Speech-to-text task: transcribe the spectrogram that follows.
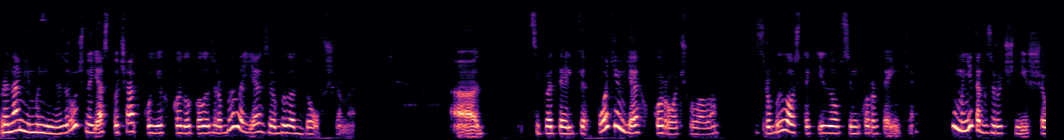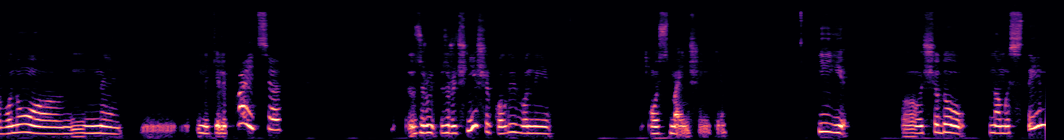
Принаймні, мені незручно. Я спочатку їх, коли, коли зробила, я їх зробила довшими. Ці петельки. Потім я їх вкорочувала. Зробила ось такі зовсім коротенькі. Ну, Мені так зручніше, воно не не тіліпається. Зручніше, коли вони ось меншенькі. І щодо намистин,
